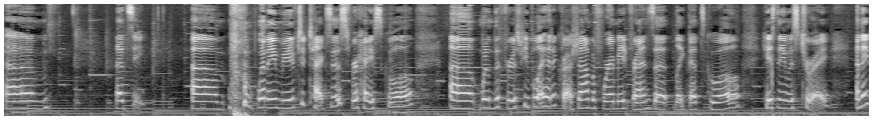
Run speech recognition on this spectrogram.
Um, let's see. Um, when I moved to Texas for high school, um, one of the first people I had a crush on before I made friends at like that school, his name was Troy and I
